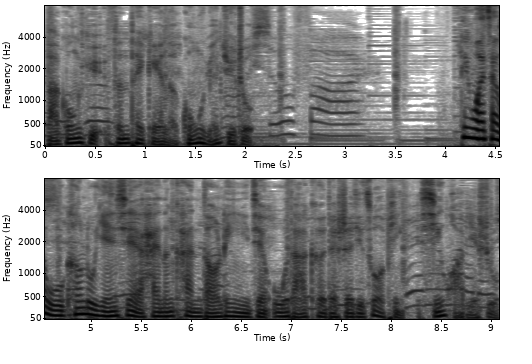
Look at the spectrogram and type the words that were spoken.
把公寓分配给了公务员居住。另外，在武康路沿线还能看到另一件乌达克的设计作品——新华别墅。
